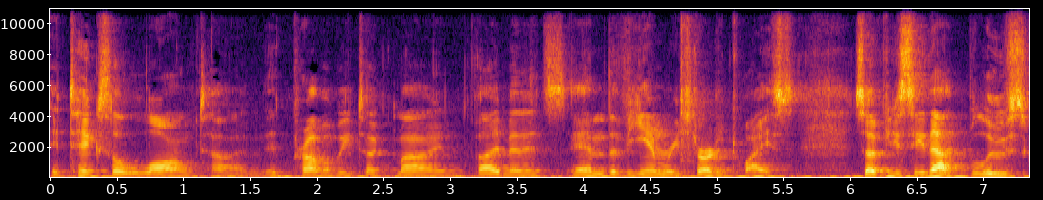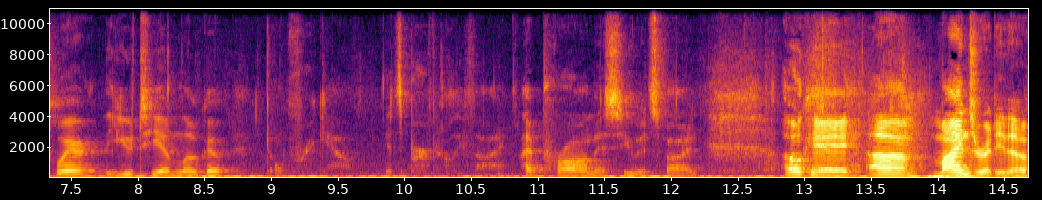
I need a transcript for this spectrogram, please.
it takes a long time. It probably took mine five minutes, and the VM restarted twice. So if you see that blue square, the UTM logo, don't freak out. It's perfectly fine. I promise you it's fine. Okay, um, mine's ready though.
